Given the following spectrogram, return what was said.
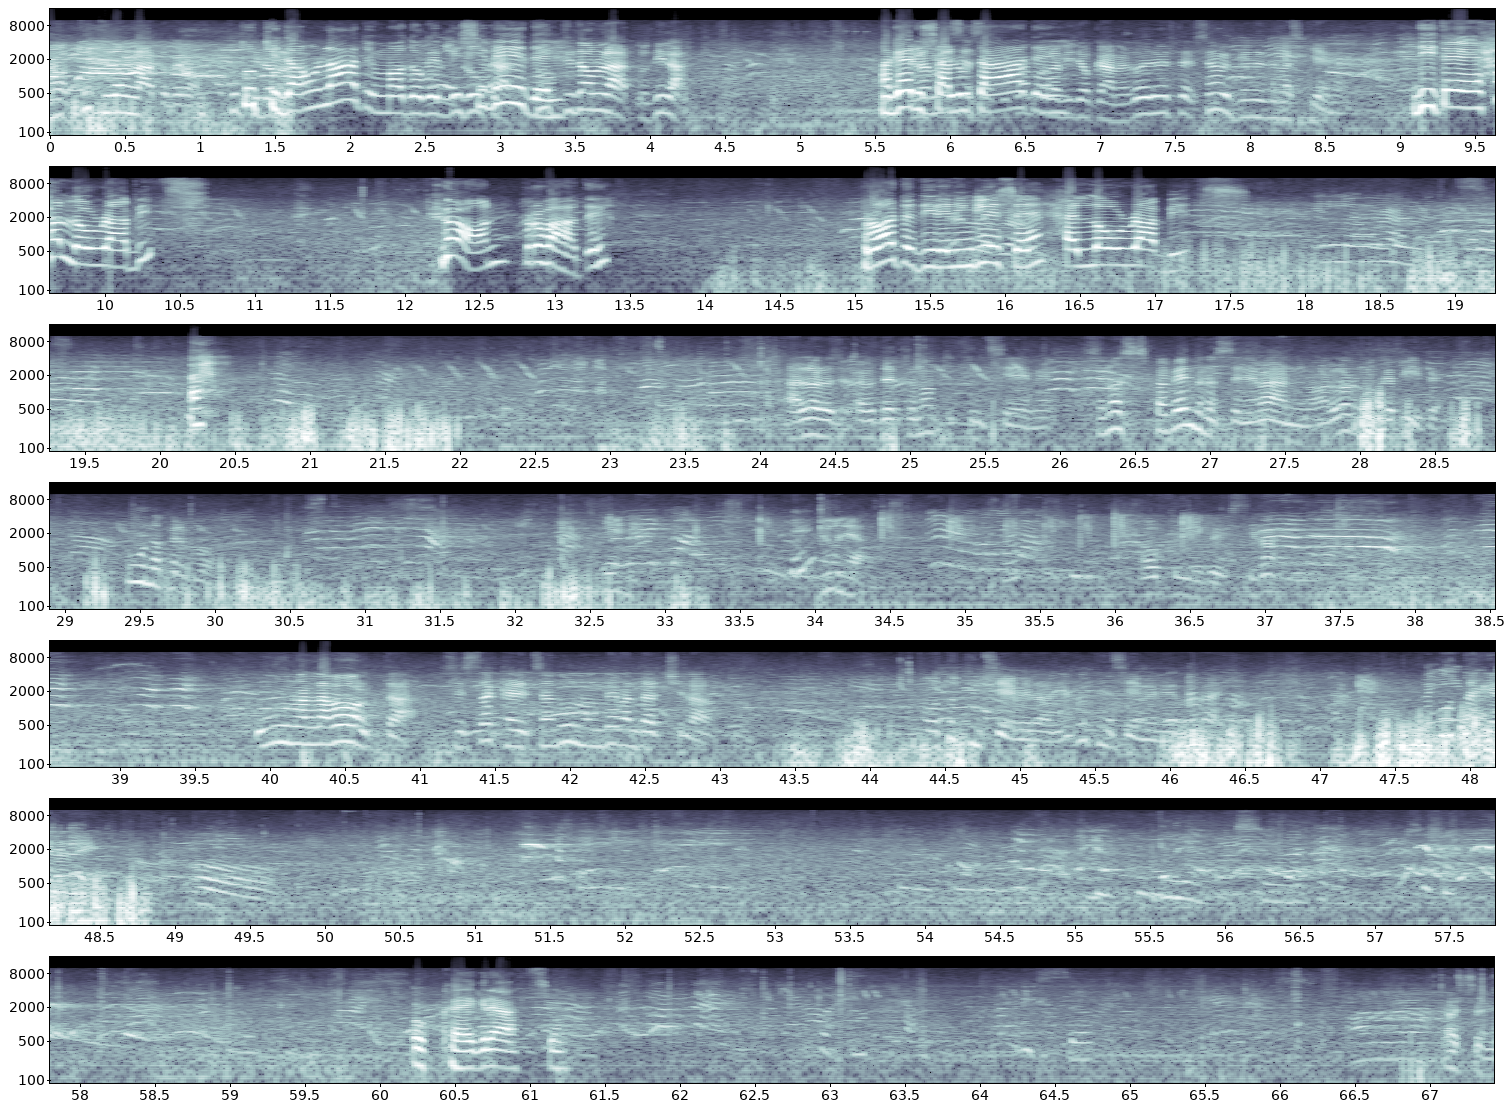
No, tutti da un lato però. Tutti da un lato in modo che vi si Luca, vede. Tutti da un lato, di là. Magari Se la salutate. videocamera, dovete mettere, se no vi prendete la schiena. Dite hello rabbits. Go on, provate. Provate a dire in inglese hello rabbits. Eh, Allora ho detto non tutti insieme, se no si spaventano e se ne vanno, allora non capite. Uno per volta. Vieni. Giulia. Offrigli questi, va. Uno alla volta. Se sta accarezzando uno non deve andarci l'altro. No, tutti insieme dai, tutti insieme dentro, dai. Buttagliela dentro. Oh. Ok, grazie. Lasciali.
